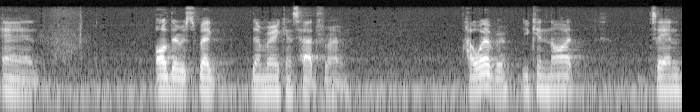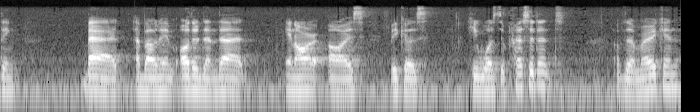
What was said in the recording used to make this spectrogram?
and all the respect the Americans had for him. However, you cannot say anything bad about him other than that in our eyes because he was the president of the American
